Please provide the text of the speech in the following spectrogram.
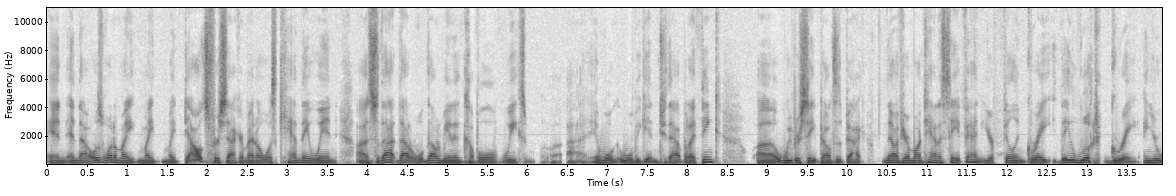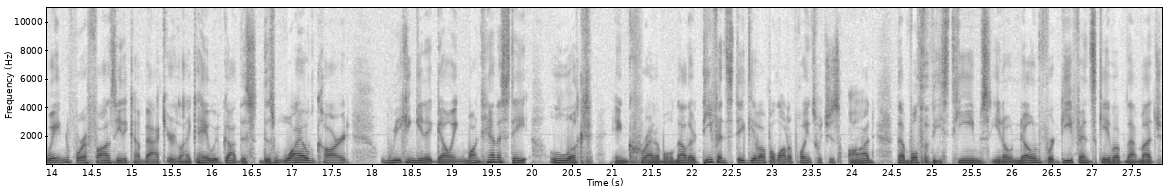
And and that was one of my, my, my doubts for Sacramento was can they win? Uh, so that that that would be in a couple of weeks, uh, and we'll we'll be getting to that. But I think uh, Weber State bounces back. Now, if you're a Montana State fan, you're feeling great. They looked great, and you're waiting for a Fonzie to come back. You're like, hey, we've got this this wild card. We can get it going. Montana State looked incredible. Now, their defense did give up a lot of points, which is odd that both of these teams, you know, known for defense, gave up that much.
